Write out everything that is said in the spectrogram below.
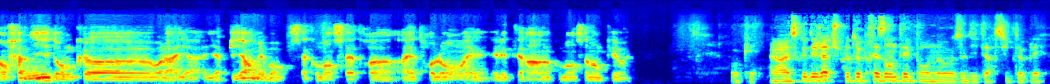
en famille. Donc, voilà, il y a, pire, mais bon, ça commence à être, à être long et, les terrains commencent à manquer. Ok. Alors, est-ce que déjà tu peux te présenter pour nos auditeurs, s'il te plaît?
